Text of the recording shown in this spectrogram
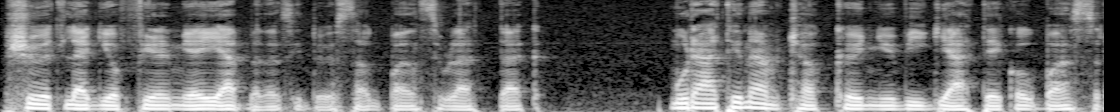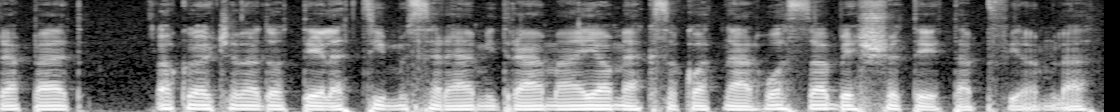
sőt legjobb filmjei ebben az időszakban születtek. Muráti nem csak könnyű vígjátékokban szerepelt, a Kölcsönadott Élet című szerelmi drámája megszokatnál hosszabb és sötétebb film lett.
